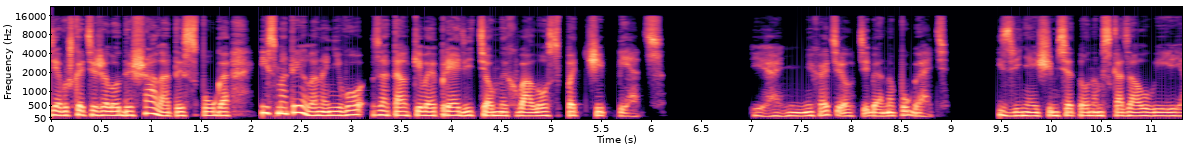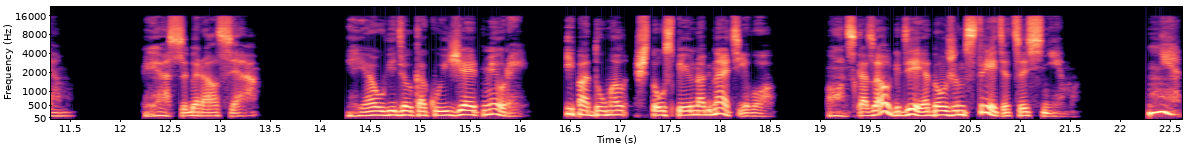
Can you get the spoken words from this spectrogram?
Девушка тяжело дышала от испуга и смотрела на него, заталкивая пряди темных волос под чепец. «Я не хотел тебя напугать», — извиняющимся тоном сказал Уильям. «Я собирался...» Я увидел, как уезжает Мюррей, и подумал, что успею нагнать его. Он сказал, где я должен встретиться с ним. «Нет,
